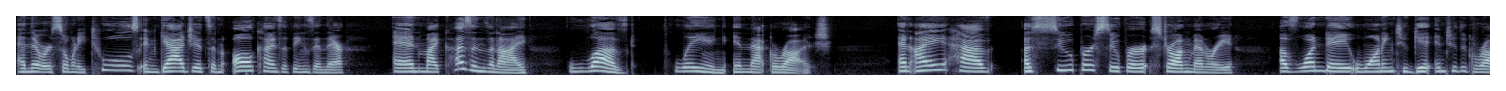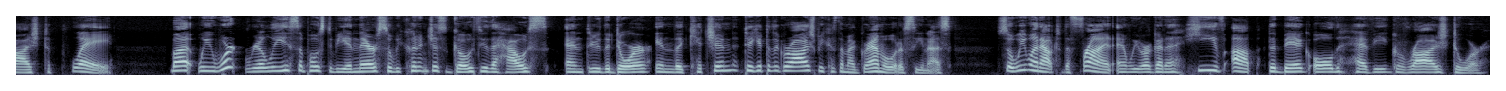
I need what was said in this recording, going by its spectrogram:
And there were so many tools and gadgets and all kinds of things in there. And my cousins and I loved playing in that garage. And I have a super, super strong memory of one day wanting to get into the garage to play. But we weren't really supposed to be in there, so we couldn't just go through the house and through the door in the kitchen to get to the garage because then my grandma would have seen us. So we went out to the front and we were going to heave up the big old heavy garage door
